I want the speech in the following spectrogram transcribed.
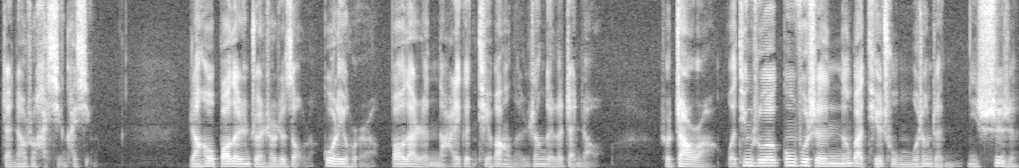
展昭说还行还行。然后包大人转身就走了。过了一会儿啊，包大人拿了一根铁棒子扔给了展昭，说：“昭啊，我听说功夫深能把铁杵磨成针，你试试。”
